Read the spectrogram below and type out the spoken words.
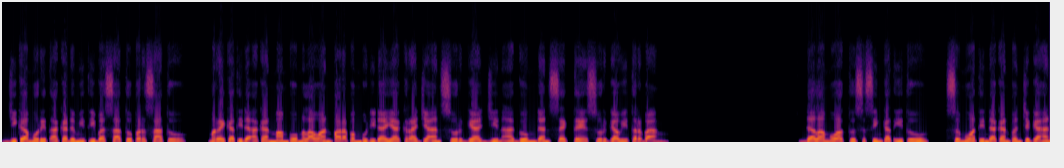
jika murid akademi tiba satu per satu, mereka tidak akan mampu melawan para pembudidaya kerajaan surga Jin Agung dan Sekte Surgawi Terbang. Dalam waktu sesingkat itu, semua tindakan pencegahan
